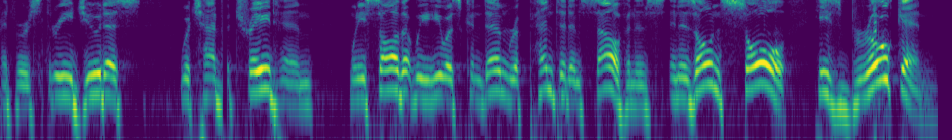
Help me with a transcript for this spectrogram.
at verse 3 Judas, which had betrayed him, when he saw that we, he was condemned, repented himself. In his, in his own soul, he's broken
